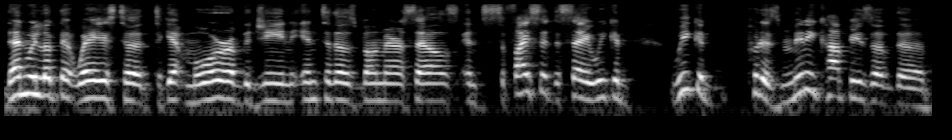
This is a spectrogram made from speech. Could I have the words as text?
Then we looked at ways to, to get more of the gene into those bone marrow cells. And suffice it to say, we could we could put as many copies of the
